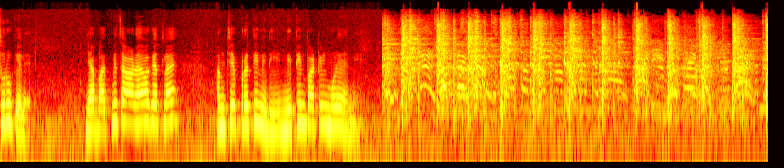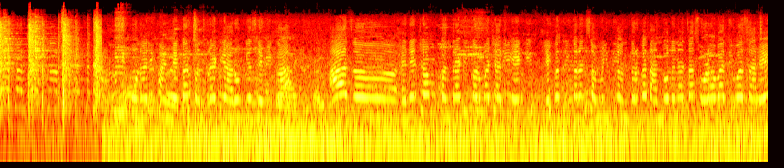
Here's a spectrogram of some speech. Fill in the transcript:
सुरू केले. या बातमीचा आढावा घेतलाय आमचे प्रतिनिधी नितीन पाटील मुळे यांनी. कर्मचारी एकत्रीकरण समिती अंतर्गत आंदोलनाचा सोळावा दिवस आहे.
